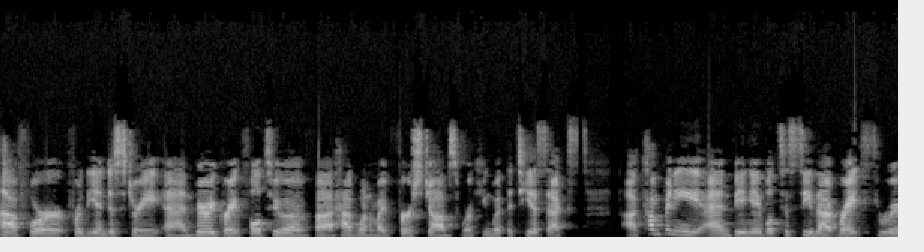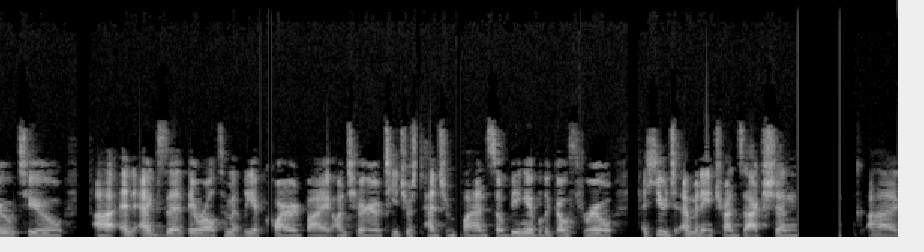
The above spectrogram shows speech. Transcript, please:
uh, for for the industry, and very grateful to have uh, had one of my first jobs working with the TSX uh, company and being able to see that right through to uh, an exit. They were ultimately acquired by Ontario Teachers Pension Plan. So being able to go through a huge M&A transaction uh,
